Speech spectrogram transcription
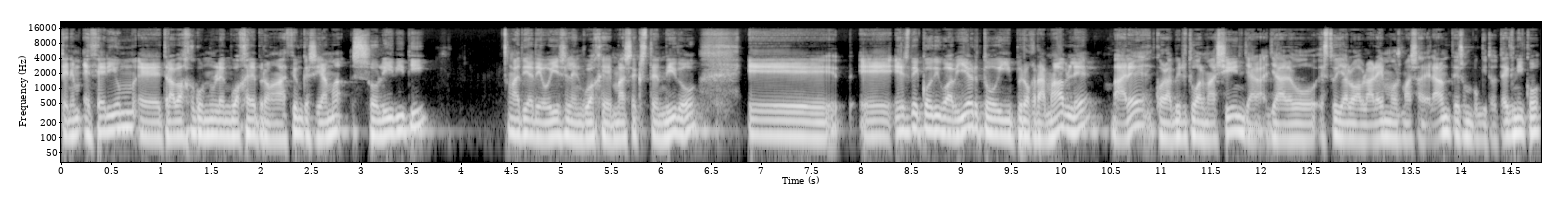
Ethereum trabaja con un lenguaje de programación que se llama Solidity a día de hoy es el lenguaje más extendido. Eh, eh, es de código abierto y programable, ¿vale? Con la Virtual Machine, ya, esto ya lo hablaremos más adelante, es un poquito técnico.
